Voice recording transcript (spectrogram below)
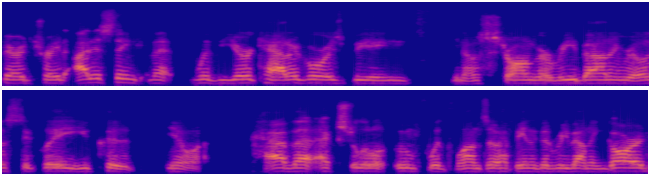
fair trade. I just think that with your categories being you know, stronger rebounding realistically. You could, you know, have that extra little oomph with Lonzo being a good rebounding guard.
